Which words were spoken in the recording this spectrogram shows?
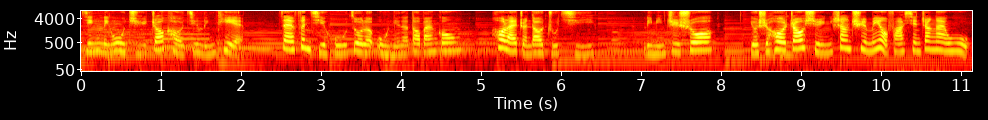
经林务局招考进林铁，在奋起湖做了五年的倒班工，后来转到竹崎。李明志说，有时候招巡上去没有发现障碍物。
